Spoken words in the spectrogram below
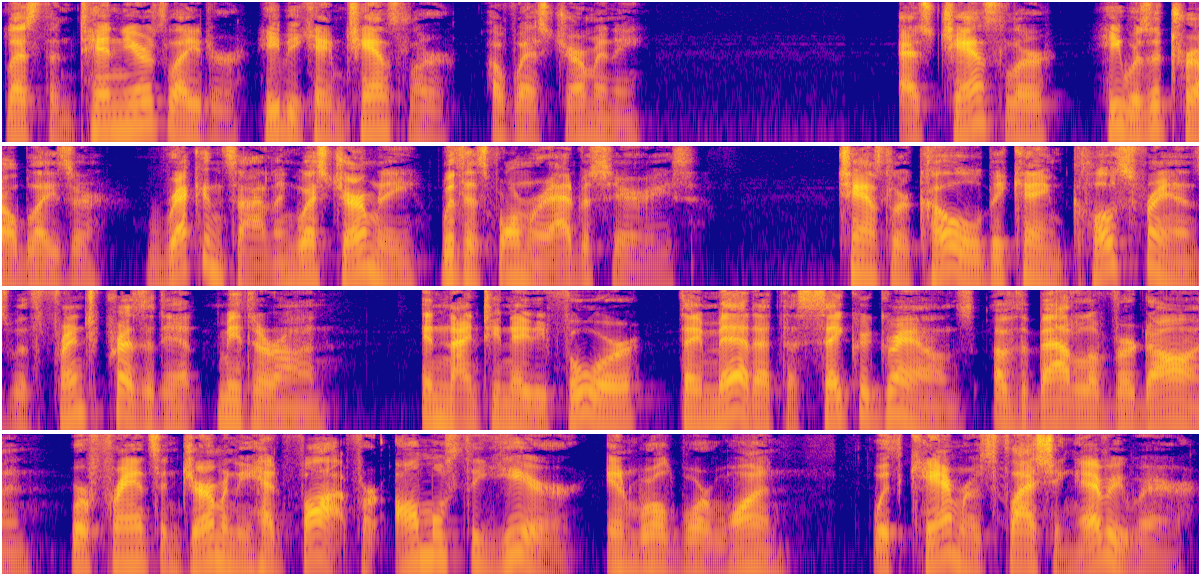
Less than 10 years later, he became Chancellor of West Germany. As Chancellor, he was a trailblazer reconciling West Germany with its former adversaries. Chancellor Kohl became close friends with French President Mitterrand. In 1984, they met at the sacred grounds of the Battle of Verdun, where France and Germany had fought for almost a year in World War I. With cameras flashing everywhere,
